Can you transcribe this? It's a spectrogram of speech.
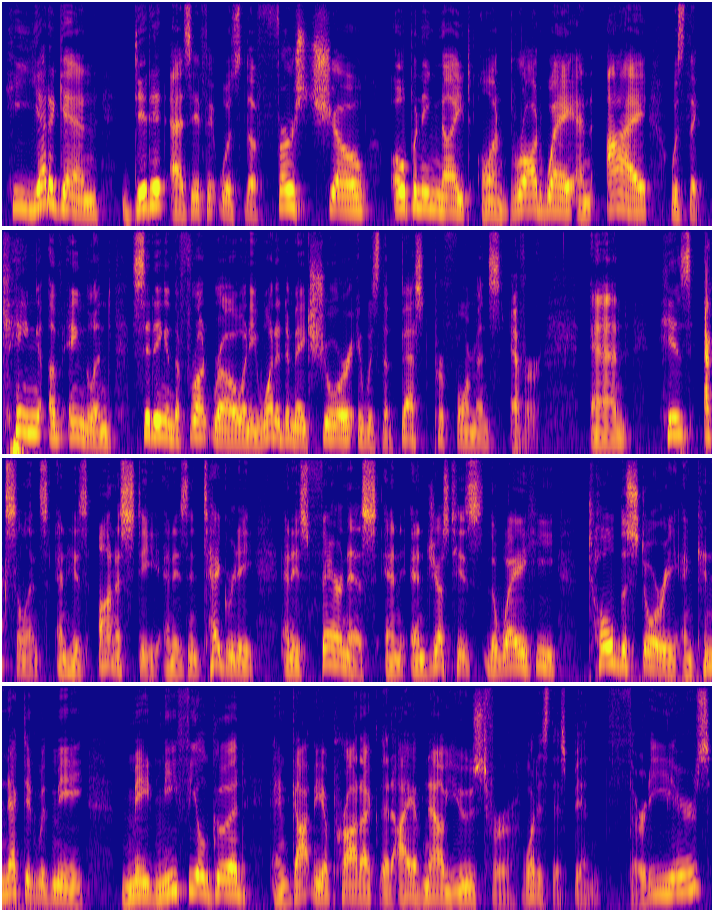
He yet again did it as if it was the first show opening night on Broadway, and I was the King of England sitting in the front row, and he wanted to make sure it was the best performance ever. And his excellence and his honesty and his integrity and his fairness and, and just his the way he told the story and connected with me made me feel good and got me a product that I have now used for what has this been 30 years?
